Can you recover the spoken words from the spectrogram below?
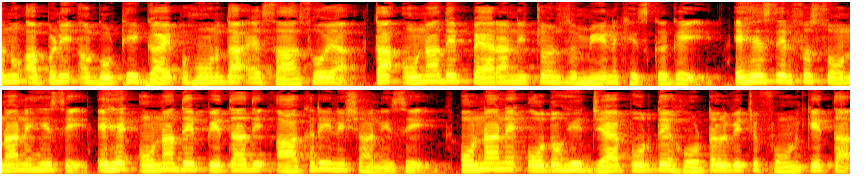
ਨੂੰ ਆਪਣੀ ਅੰਗੂਠੀ ਗਾਇਬ ਹੋਣ ਦਾ ਅਹਿਸਾਸ ਹੋਇਆ, ਤਾਂ ਉਹਨਾਂ ਦੇ ਪੈਰਾਂ ਨੀਚੋਂ ਜ਼ਮੀਨ ਖਿਸਕ ਗਈ। ਇਹ ਸਿਰਫ ਸੋਨਾ ਨਹੀਂ ਸੀ, ਇਹ ਉਹਨਾਂ ਦੇ ਪਿਤਾ ਦੀ ਆਖਰੀ ਨਿਸ਼ਾਨੀ ਸੀ। ਉਹਨਾਂ ਨੇ ਉਦੋਂ ਹੀ ਜੈਪੁਰ ਦੇ ਹੋਟਲ ਵਿੱਚ ਫੋਨ ਕੀਤਾ।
